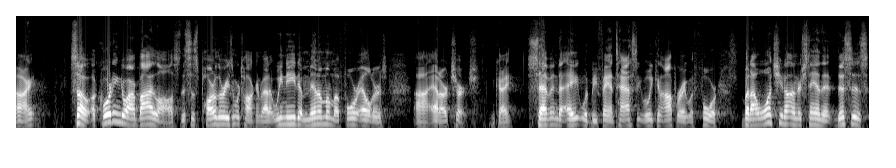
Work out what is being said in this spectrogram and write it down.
All right? So, according to our bylaws, this is part of the reason we're talking about it. We need a minimum of four elders uh, at our church. Okay? Seven to eight would be fantastic, but we can operate with four. But I want you to understand that this is.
